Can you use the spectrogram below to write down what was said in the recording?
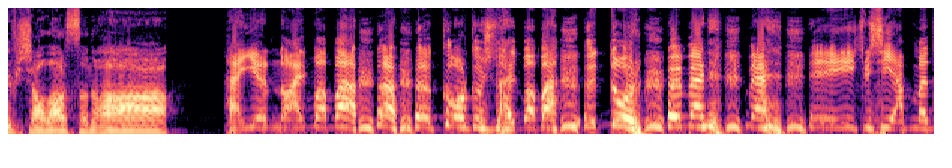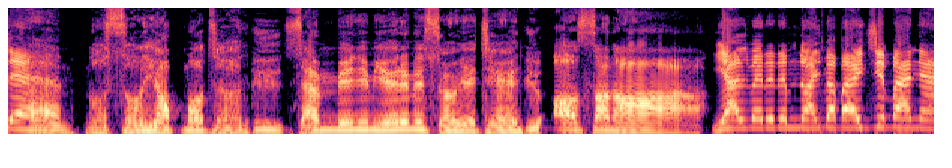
ifşalarsın ha. Hayır Noel Baba. Korkunç Noel Baba. Dur. Ben ben hiçbir şey yapmadım. Nasıl yapmadın? Sen benim yerimi söyledin. Al sana. Yalvarırım Noel Baba acı bana.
